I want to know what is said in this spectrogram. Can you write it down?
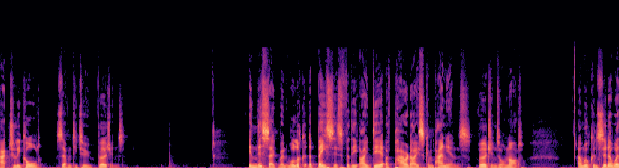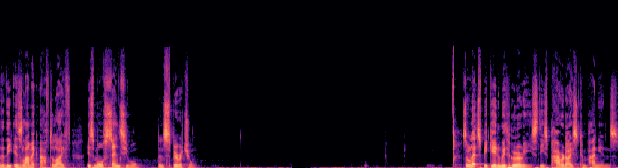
actually called 72 Virgins. In this segment, we'll look at the basis for the idea of paradise companions, virgins or not, and we'll consider whether the Islamic afterlife is more sensual than spiritual. So let's begin with Houris, these paradise companions.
